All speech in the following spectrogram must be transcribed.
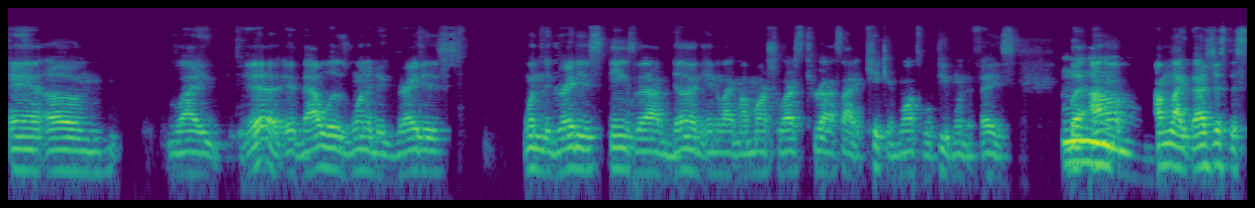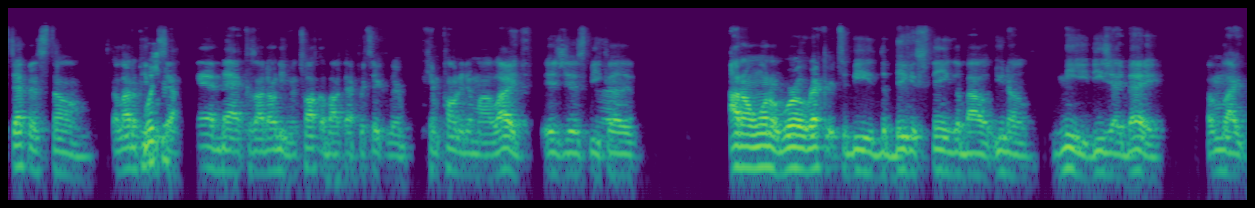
and um like yeah, it, that was one of the greatest one of the greatest things that I've done in like my martial arts career outside of kicking multiple people in the face. But Mm. I'm I'm like that's just a stepping stone. A lot of people What's say I stand back because I don't even talk about that particular component in my life. It's just because I don't want a world record to be the biggest thing about, you know, me, DJ Bey. I'm like,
